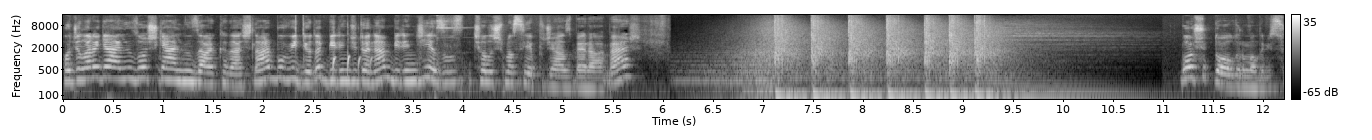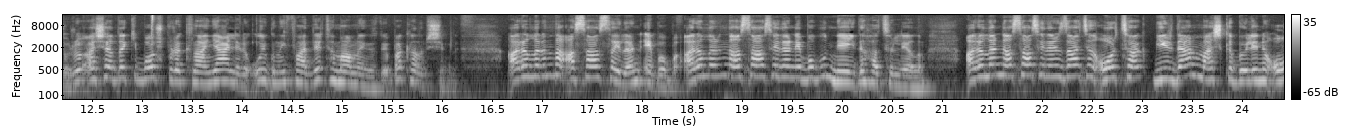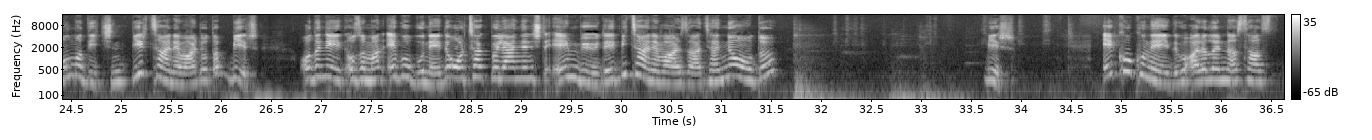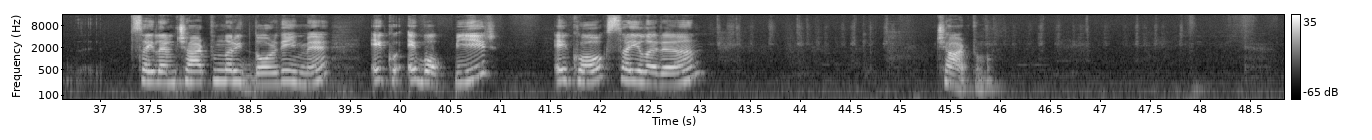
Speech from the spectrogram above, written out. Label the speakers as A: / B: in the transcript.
A: Hocalara geldiniz, hoş geldiniz arkadaşlar. Bu videoda birinci dönem birinci yazılı çalışması yapacağız beraber. Boşluk doldurmalı bir soru. Aşağıdaki boş bırakılan yerlere uygun ifadeleri tamamlayınız diyor. Bakalım şimdi. Aralarında asal sayıların ebobu. Aralarında asal sayıların ebobu neydi hatırlayalım. Aralarında asal sayıların zaten ortak birden başka böleni olmadığı için bir tane vardı o da bir. O da neydi? O zaman ebobu neydi? Ortak bölenlerin işte en büyüğü de bir tane var zaten. Ne oldu? Bir. Ekoku neydi? Bu aralarında asal sayıların çarpımlarıydı. Doğru değil mi? Eko, EBOB 1, ekok sayıların çarpımı.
